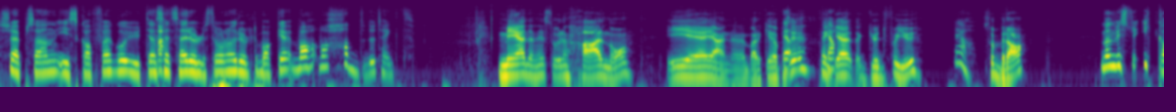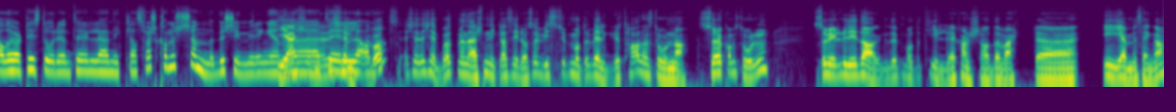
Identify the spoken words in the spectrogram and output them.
kjøpe seg en iskaffe, gå ut igjen, sette seg i rullestolen og rulle tilbake, hva, hva hadde du tenkt? Med den historien her nå, i hjernebarken, si, tenker ja. jeg good for you. Ja. Så bra. Men hvis du ikke hadde hørt historien til eh, Niklas først, kan du skjønne bekymringen Jeg eh, skjønner det til Anna? jeg skjønner det kjempegodt men det er som Niklas sier også, hvis du på en måte velger å ta den stolen, da, søk om stolen, så vil du de dagene du på en måte tidligere kanskje hadde vært uh, i hjemmesenga,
